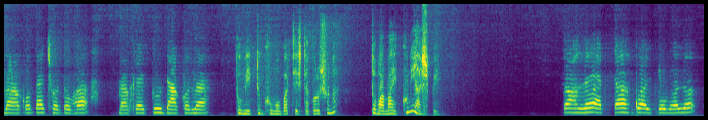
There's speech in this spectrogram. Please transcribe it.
মা কোথায় ছোট মা? মাকে একটু ডাকো না। তুমি একটু ঘুমোবার চেষ্টা করো শোনা তোমার মা এক্ষুনি আসবে। তাহলে একটা গল্প বলো।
